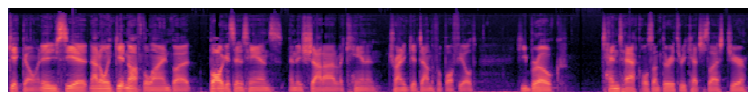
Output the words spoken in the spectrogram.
get going, and you see it not only getting off the line, but ball gets in his hands, and they shot out of a cannon trying to get down the football field. He broke 10 tackles on 33 catches last year.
